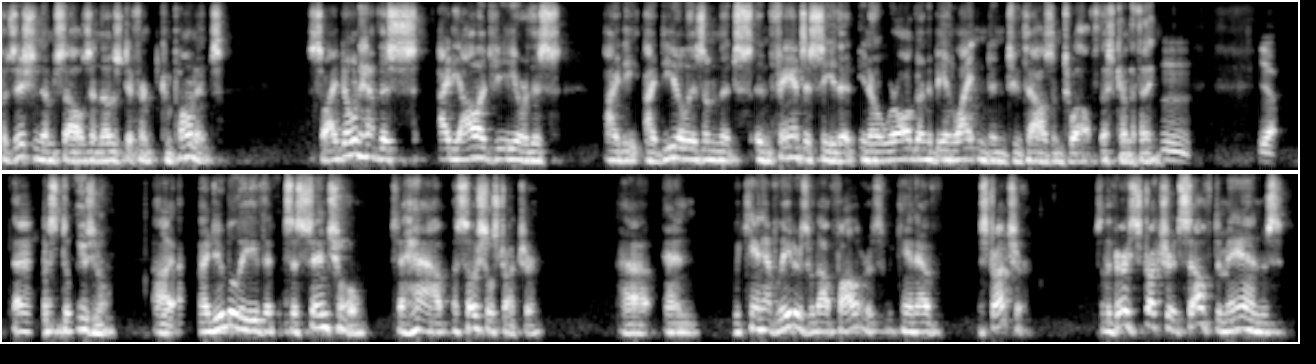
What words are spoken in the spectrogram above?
position themselves in those different components. So I don't have this ideology or this ide- idealism that's in fantasy that you know we're all going to be enlightened in 2012, this kind of thing. Mm. Yep. That's delusional. Uh, I do believe that it's essential to have a social structure, uh, and we can't have leaders without followers. We can't have a structure. So the very structure itself demands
